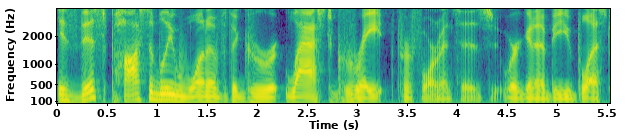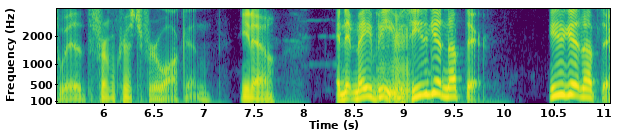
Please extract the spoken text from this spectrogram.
is this possibly one of the gr- last great performances we're going to be blessed with from Christopher Walken, you know? And it may be because mm-hmm. he's getting up there. He's getting up there.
